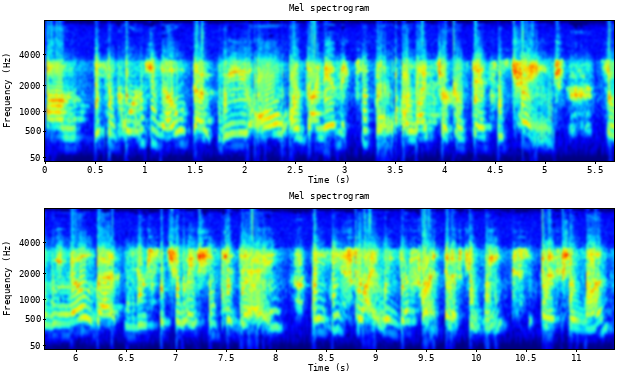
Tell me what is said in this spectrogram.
Um, it's important to know that we all are dynamic people. Our life circumstances change. So we know that your situation today may be slightly different in a few weeks, in a few months.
